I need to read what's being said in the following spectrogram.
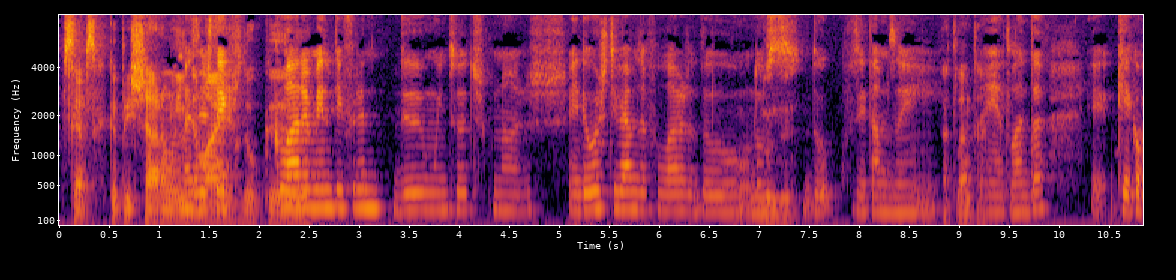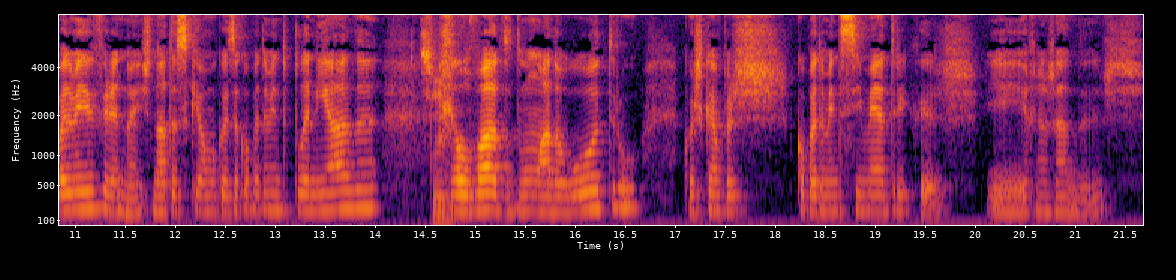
percebe-se que capricharam ainda é mais do que. claramente diferente de muitos outros que nós. Ainda hoje estivemos a falar do, do, Do- do que visitámos em, Atlanta. em Atlanta, que é completamente diferente, não é? Isto nota-se que é uma coisa completamente planeada, Sim. relevado de um lado ao outro, com as campas completamente simétricas e arranjadas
